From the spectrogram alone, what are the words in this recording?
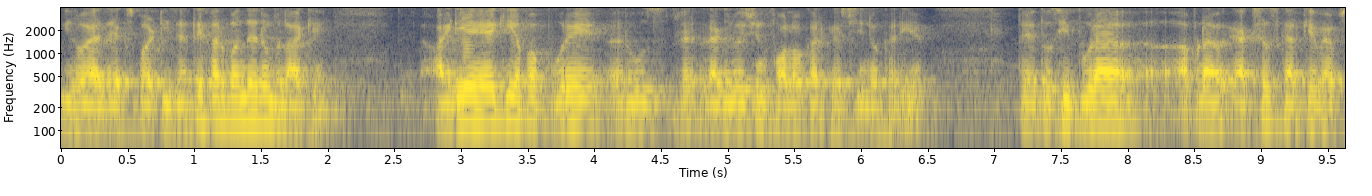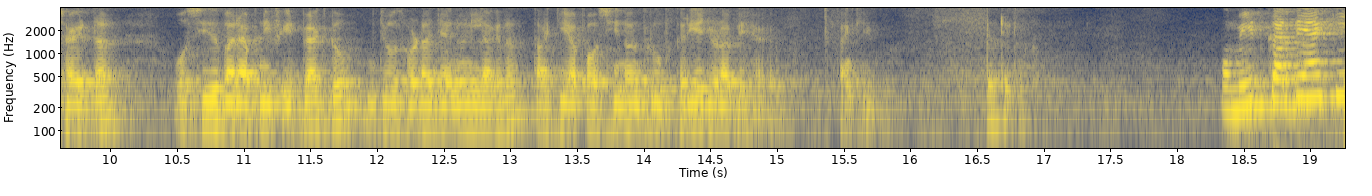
you know as expertise ਹੈ ਤੇ ਹਰ ਬੰਦੇ ਨੂੰ ਮਿਲਾ ਕੇ ਆਈਡੀਆ ਇਹ ਹੈ ਕਿ ਆਪਾਂ ਪੂਰੇ ਰੂਲਸ ਰੈਗੂਲੇਸ਼ਨ ਫੋਲੋ ਕਰਕੇ ਉਸ ਚੀਜ਼ ਨੂੰ ਕਰੀਏ ਤੇ ਤੁਸੀਂ ਪੂਰਾ ਅ, ਆਪਣਾ ਐਕਸੈਸ ਕਰਕੇ ਵੈਬਸਾਈਟ ਦਾ ਉਸ ਚੀਜ਼ ਬਾਰੇ ਆਪਣੀ ਫੀਡਬੈਕ ਦਿਓ ਜੋ ਤੁਹਾਡਾ ਜੈਨੂਇਨ ਲੱਗਦਾ ਤਾਂ ਕਿ ਆਪਾਂ ਉਸ ਚੀਜ਼ ਨੂੰ ਇੰਪਰੂਵ ਕਰੀਏ ਜਿਹੜਾ ਵੀ ਹੈਗਾ ਥੈਂਕ ਯੂ ਉਮੀਦ ਕਰਦੇ ਹਾਂ ਕਿ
